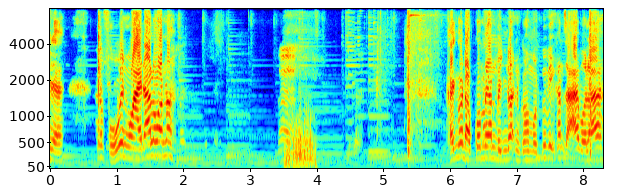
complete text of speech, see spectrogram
là nó phủ bên ngoài đá thôi. Ah, Khánh có đọc comment bình luận của một quý vị khán giả bảo là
